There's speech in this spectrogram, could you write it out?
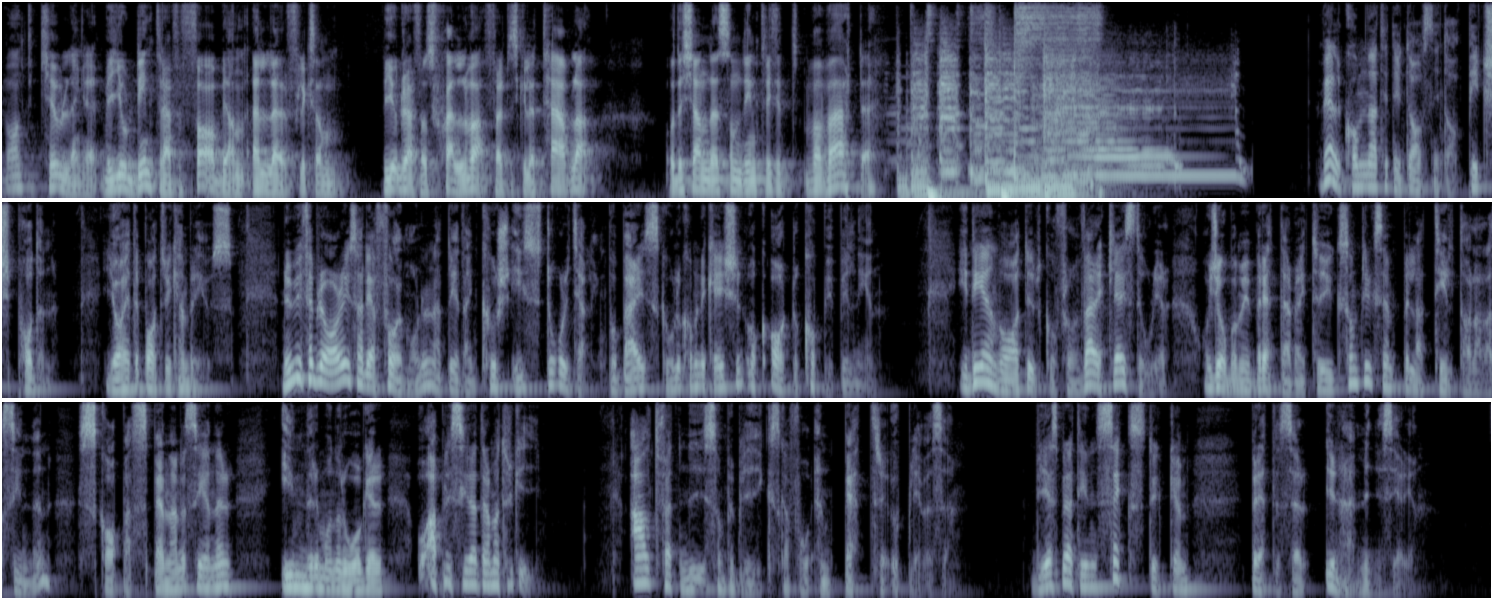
Det var inte kul längre. Vi gjorde inte det här för Fabian eller för liksom, vi gjorde det här för oss själva för att vi skulle tävla. Och det kändes som det inte riktigt var värt det. Välkomna till ett nytt avsnitt av Pitchpodden. Jag heter Patrik Hambreus. Nu i februari så hade jag förmånen att leda en kurs i storytelling på Bergs School of Communication och Art och copyutbildningen. Idén var att utgå från verkliga historier och jobba med berättarverktyg som till exempel att tilltala alla sinnen, skapa spännande scener, inre monologer och applicera dramaturgi. Allt för att ni som publik ska få en bättre upplevelse. Vi har spelat in sex stycken berättelser i den här miniserien.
